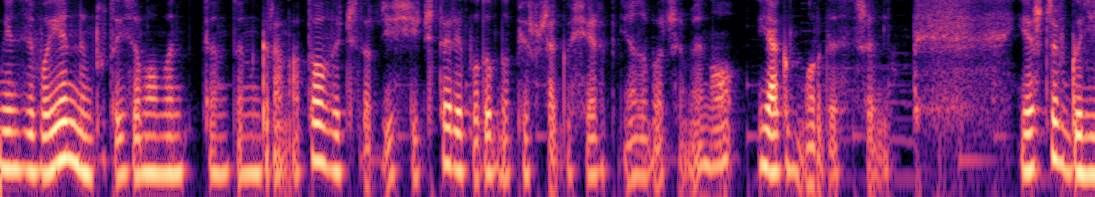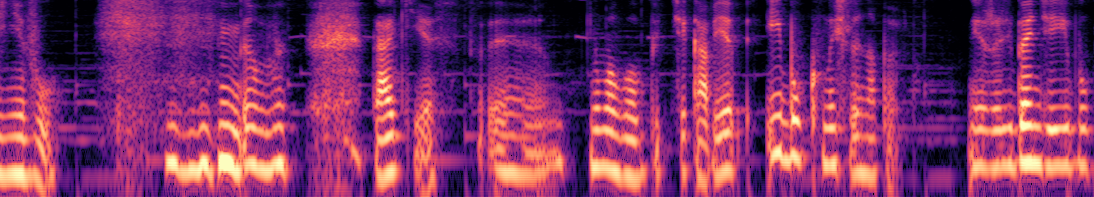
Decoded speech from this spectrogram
międzywojennym. Tutaj za moment ten, ten granatowy 44, podobno 1 sierpnia. Zobaczymy, no, jak w mordę. Jeszcze w godzinie W. No, tak jest. No, mogłoby być ciekawie. E-book myślę na pewno. Jeżeli będzie e-book,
